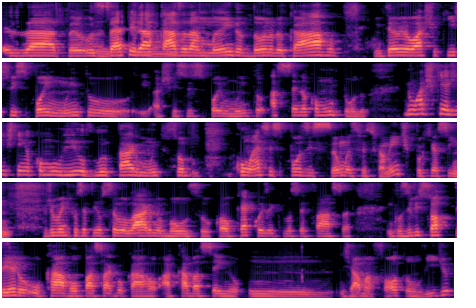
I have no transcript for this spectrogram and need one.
Exato, o CEP da casa da mãe do dono do carro. Então eu acho que isso expõe muito, acho que isso expõe muito a cena como um todo. Não acho que a gente tenha como lutar muito sobre, com essa exposição especificamente, porque assim, principalmente você tem o celular no bolso, qualquer coisa que você faça, inclusive só ter o carro ou passar com o carro acaba sendo um já uma foto, um vídeo,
